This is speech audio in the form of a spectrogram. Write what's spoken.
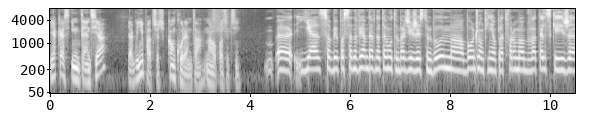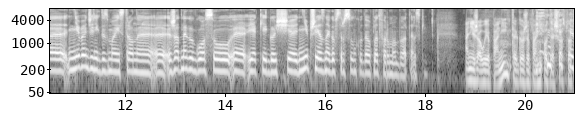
Jaka jest intencja, jakby nie patrzeć, konkurenta na opozycji? E, Ja sobie postanowiłam dawno temu, tym bardziej, że jestem byłym byłą członkinią Platformy Obywatelskiej, że nie będzie nigdy z mojej strony e, żadnego głosu e, jakiegoś nieprzyjaznego w stosunku do Platformy Obywatelskiej. A nie żałuje pani tego, że pani odeszła z Nie Platformy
